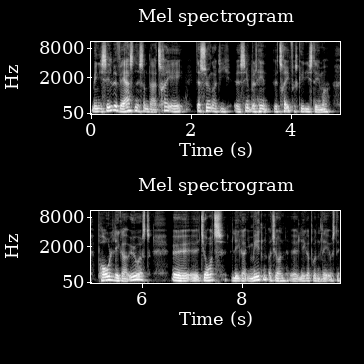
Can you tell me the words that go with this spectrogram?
men i selve versene, som der er tre af, der synger de øh, simpelthen øh, tre forskellige stemmer. Paul ligger øverst, øh, George ligger i midten, og John øh, ligger på den laveste.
